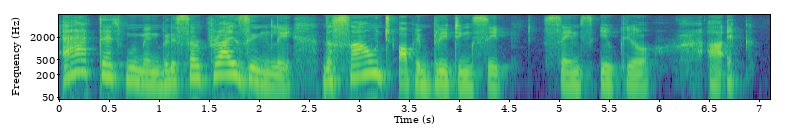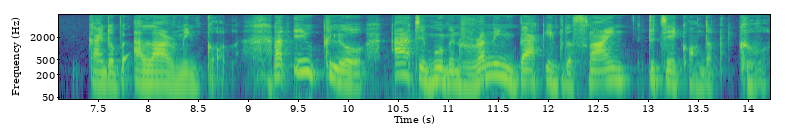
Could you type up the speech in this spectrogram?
At that moment, very surprisingly, the sound of a bleating sheep sends Euclid uh, a kind of alarming call. And Euclid, at a moment, running back into the shrine to check on the gold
